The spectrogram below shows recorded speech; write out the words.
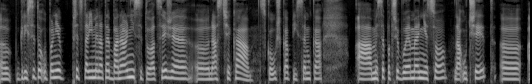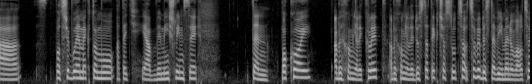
Eh, když si to úplně představíme na té banální situaci, že eh, nás čeká zkouška, písemka a my se potřebujeme něco naučit eh, a potřebujeme k tomu, a teď já vymýšlím si, ten pokoj, abychom měli klid, abychom měli dostatek času. Co, co vy byste vyjmenoval? Co,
